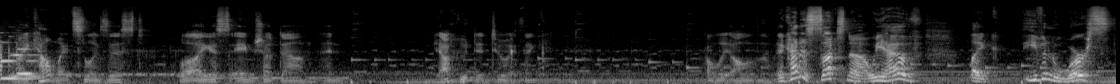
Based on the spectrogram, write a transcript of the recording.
My account might still exist. Well, I guess AIM shut down, and Yahoo did too, I think. Probably all of them. It kind of sucks now. We have, like, even worse,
